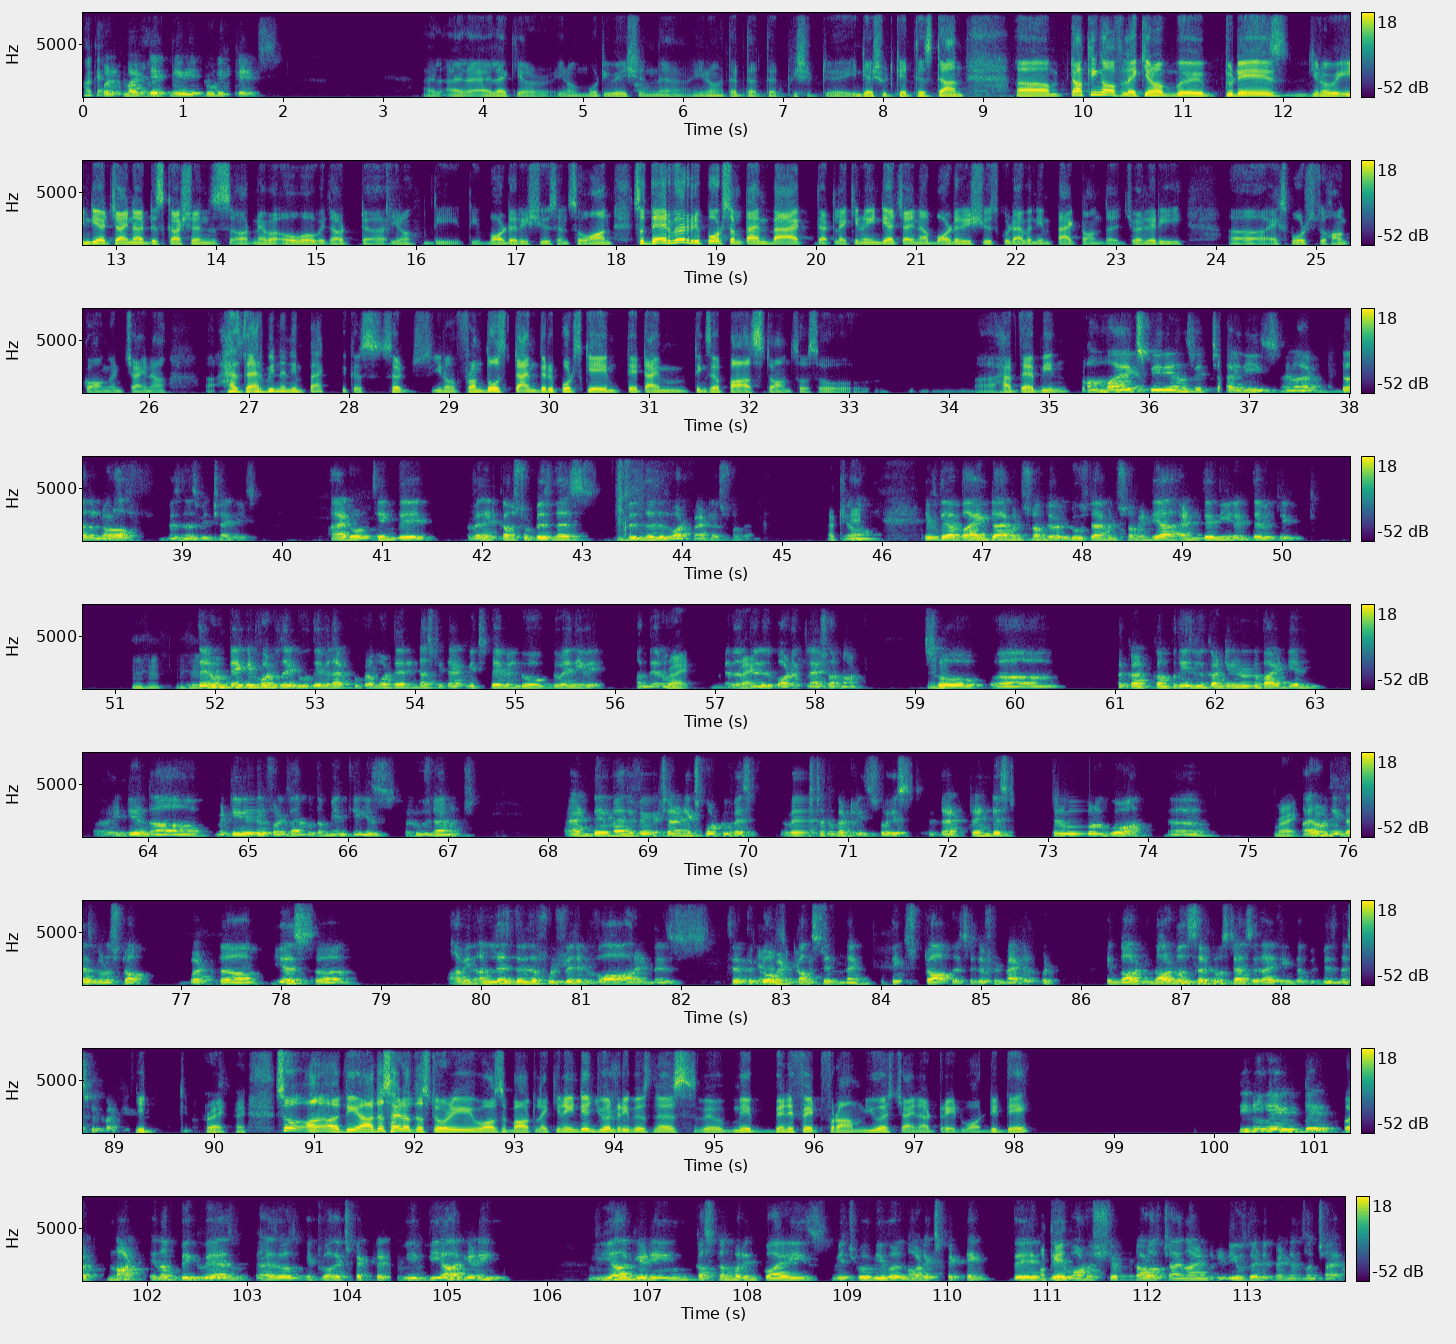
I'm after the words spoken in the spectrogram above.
Okay. But it might take maybe two decades. I, I, like your you know motivation uh, you know that that that we should uh, india should get this done. Um, talking of like you know uh, today's you know india china discussions are never over without uh, you know the the border issues and so on. So there were reports some time back that like you know india china border issues could have an impact on the jewelry uh, exports to hong kong and china. Uh, has there been an impact? Because you know from those time the reports came the time things have passed on so so uh, have there been from my experience with chinese and i've done a lot of business with chinese i don't think they when it comes to business business is what matters for them okay you know, if they are buying diamonds from their loose diamonds from india and they need it they will take it mm-hmm, mm-hmm. they don't take it what do they do they will have to promote their industry that which they will do do anyway on their own, right. whether right. there is a border clash or not. Mm-hmm. So uh, the co- companies will continue to buy Indian Indian uh, material. For example, the main thing is loose diamonds, and they manufacture and export to West Western countries. So is that trend is still going to go on. Uh, right. I don't think that's going to stop. But uh, yes, uh, I mean, unless there is a full-fledged war and there's the, the yeah, government comes in and things stop, that's a different matter. But in nor- normal circumstances, I think the business will continue. It, right, right. So uh, the other side of the story was about like you know Indian jewelry business may benefit from U.S.-China trade war. Did they? Seemingly it did, but not in a big way as as was, it was expected. We we are getting we are getting customer inquiries which we were not expecting. They okay. they want to shift out of China and reduce their dependence on China.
